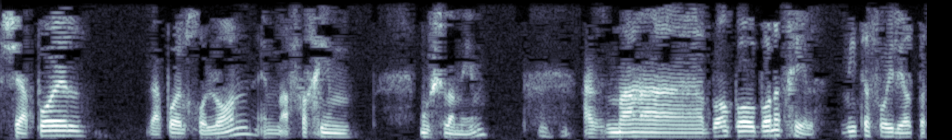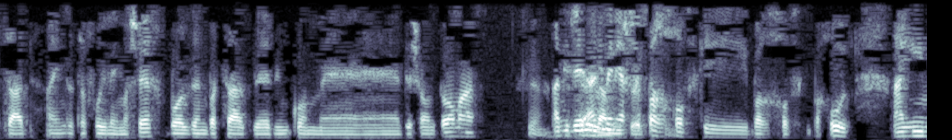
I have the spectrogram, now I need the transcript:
שהפועל והפועל חולון הם הפכים מושלמים, אז מה, בוא, בוא, בוא נתחיל. מי צפוי להיות בצד? האם זה צפוי להימשך? בולדין בצד אה, במקום אה, דשון תומאס? כן. אני, אני מניח שברחובסקי בחוץ. האם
